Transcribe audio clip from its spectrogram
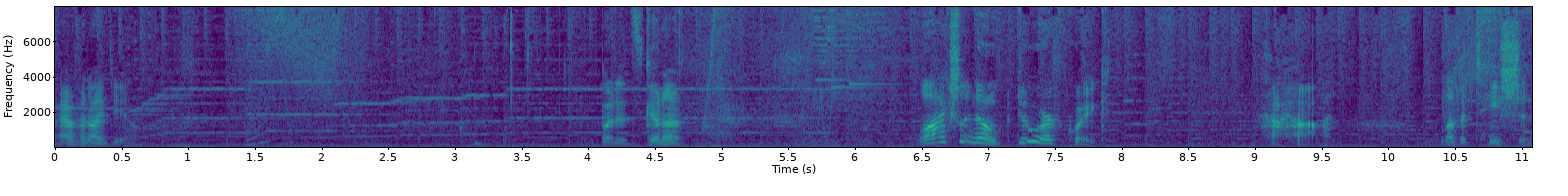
I have an idea. But it's gonna well, actually, no. Do Earthquake. Haha. Levitation.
